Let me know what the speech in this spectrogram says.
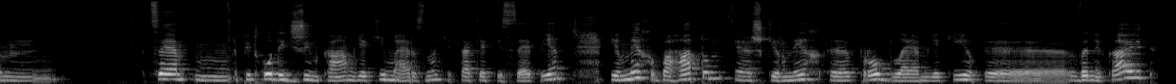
м, це підходить жінкам, які мерзнуть, так як і сепія, і в них багато е, шкірних е, проблем, які е, виникають.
